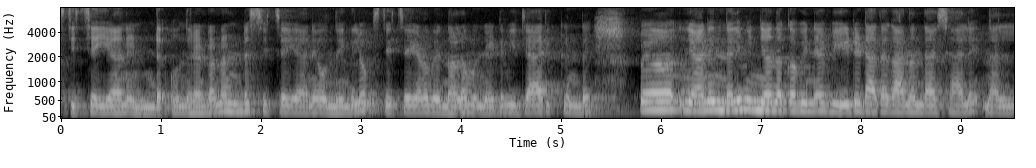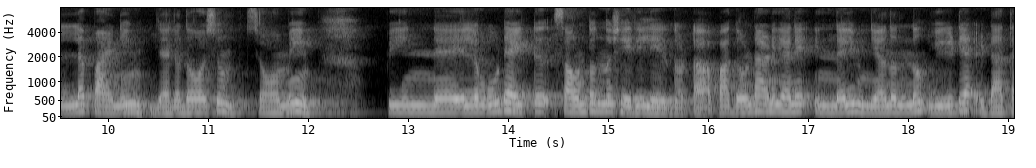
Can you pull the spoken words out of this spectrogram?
സ്റ്റിച്ച് ചെയ്യാനുണ്ട്. ഒന്ന് രണ്ടെണ്ണം ഉണ്ട് സ്റ്റിച്ച് ചെയ്യാൻ ഒന്നെങ്കിലും സ്റ്റിച്ച് ചെയ്യണം. എന്നാലും മുന്നേറ്റ് വിചാരിക്കുന്നുണ്ട് ഇപ്പോൾ ഞാൻ ഇന്നലെ മിഞ്ഞാന്നൊക്കെ പിന്നെ വീടിടാത്ത കാരണം എന്താ വെച്ചാൽ നല്ല പനിയും ജലദോഷവും ചുമയും പിന്നെ എല്ലാം കൂടി ആയിട്ട് സൗണ്ട് ഒന്നും ശരിയില്ലായിരുന്നു കേട്ടോ അപ്പോൾ അതുകൊണ്ടാണ് ഞാൻ ഇന്നലെ മിഞ്ഞാന്നൊന്നും വീഡിയോ ഇടാത്ത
